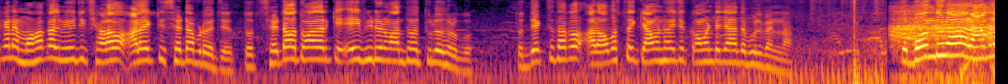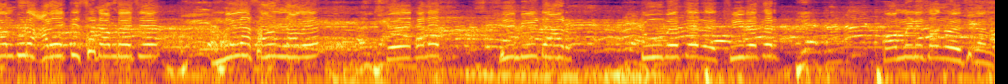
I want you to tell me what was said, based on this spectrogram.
এখানে মহাকাল মিউজিক ছাড়াও আরও একটি সেট রয়েছে। তো সেটাও তোমাদেরকে এই ভিডিওর মাধ্যমে তুলে ধরবো। তো দেখতে থাকো আর অবশ্যই কেমন হয়েছে কমেন্টে জানাতে ভুলবেন না। তো বন্ধুরা রামরামপুরে আরও একটি সেট রয়েছে নীলা সাউন্ড নামে। তো এখানে থ্রি মিট আর টু বেসের থ্রি বেসের কম্বিনেশন রয়েছে এখানে।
